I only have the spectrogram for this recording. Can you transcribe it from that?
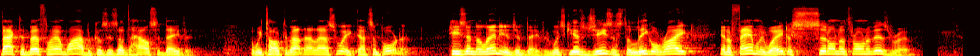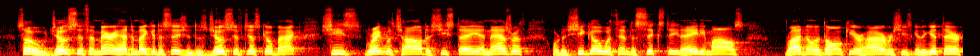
back to Bethlehem. Why? Because he's of the house of David. And we talked about that last week. That's important. He's in the lineage of David, which gives Jesus the legal right in a family way to sit on the throne of Israel. So Joseph and Mary had to make a decision. Does Joseph just go back? She's great with child. Does she stay in Nazareth? Or does she go with him to 60 to 80 miles, riding on a donkey or however she's going to get there?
